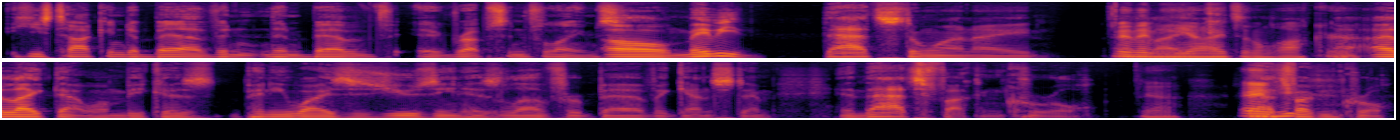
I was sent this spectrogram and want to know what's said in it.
he's talking to Bev and then Bev erupts in flames. Oh, maybe that's the one I. I And then he like. hides in the locker. I I like that one because Pennywise is using his love for Bev against him, and that's fucking cruel. yeah. And That's he, fucking cruel.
